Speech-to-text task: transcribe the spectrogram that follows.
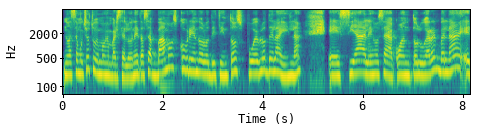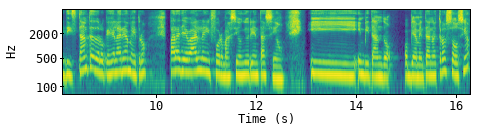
No hace mucho estuvimos en Barceloneta. O sea, vamos cubriendo los distintos pueblos de la isla, eh, Ciales, o sea, cuánto lugar, ¿verdad? Es distante de lo que es el área metro, para llevarle información y orientación y invitando obviamente a nuestros socios,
